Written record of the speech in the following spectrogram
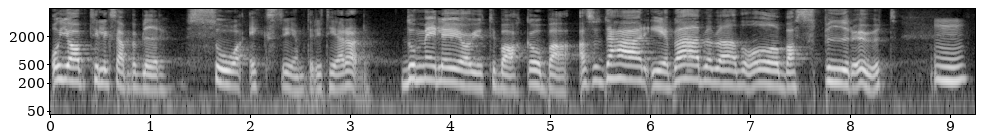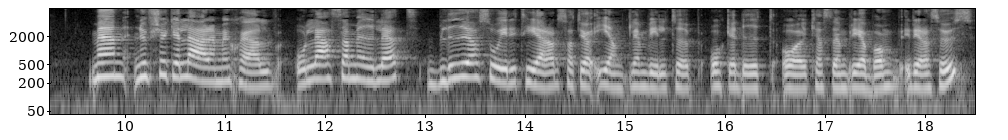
Och jag till exempel blir så extremt irriterad. Då mailar jag ju tillbaka och bara alltså det här är bla bla bla, bla och bara spyr ut. Men nu försöker jag lära mig själv och läsa mejlet. Blir jag så irriterad så att jag egentligen vill typ åka dit och kasta en brevbomb i deras hus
